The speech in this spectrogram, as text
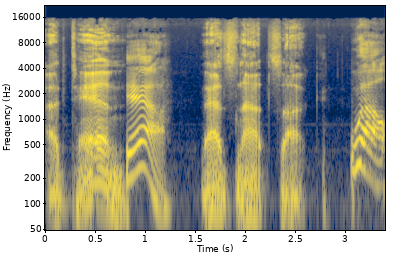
A 10, Yeah. that's not suck. Well,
